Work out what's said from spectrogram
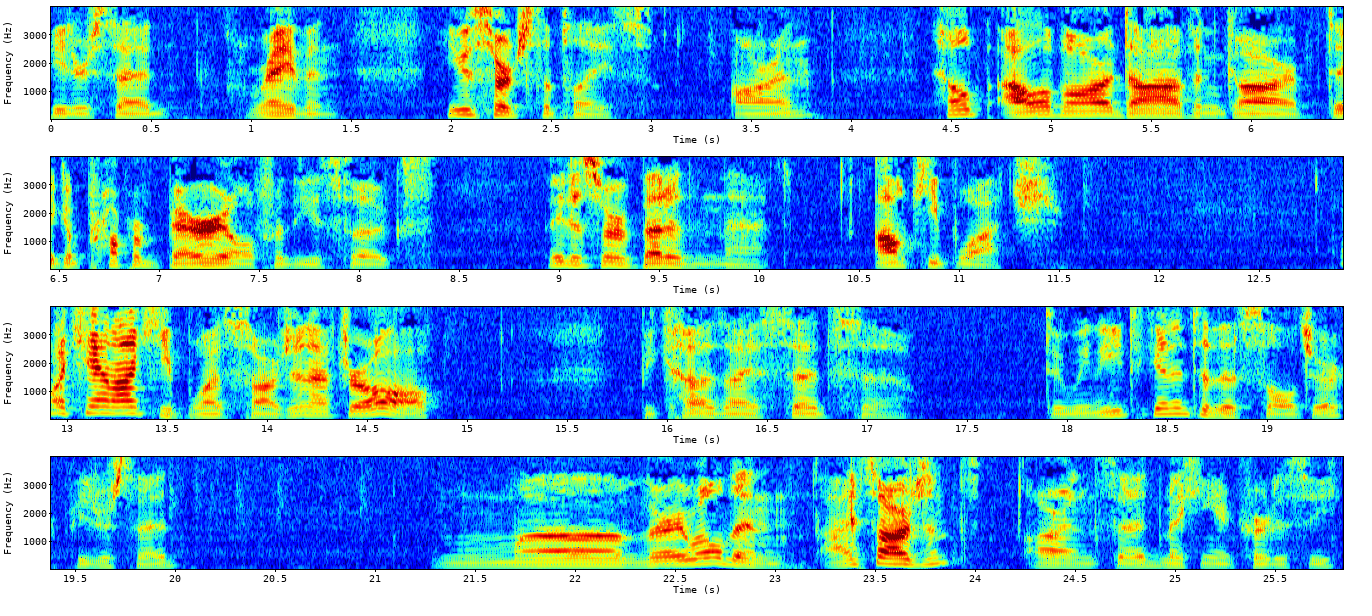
Peter said. Raven, you search the place. Aron, help Alabar, Dav, and Garb dig a proper burial for these folks. They deserve better than that. I'll keep watch. Why can't I keep watch, Sergeant, after all? Because I said so. Do we need to get into this, soldier? Peter said. Mm, uh, very well then, Aye, Sergeant, Aron said, making a courtesy.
